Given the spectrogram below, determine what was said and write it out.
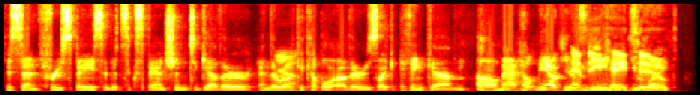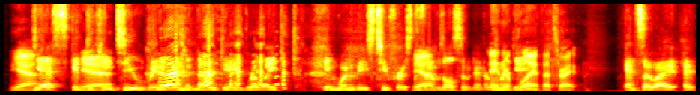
descent free space and its expansion together and there were like a couple others like i think um oh matt help me out here It's a game MDK2? yeah Yes, MDK2 in, in another game where like in one of these two first because Yeah. that was also an interplay, interplay game. that's right And so I, I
